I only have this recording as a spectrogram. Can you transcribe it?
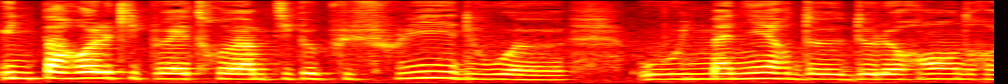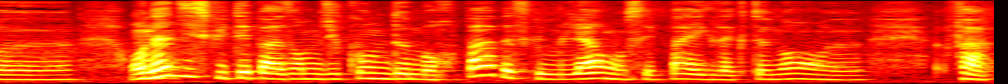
une parole qui peut être un petit peu plus fluide ou, euh, ou une manière de, le rendre. Euh. On a discuté par exemple du conte de Maurepas, parce que là, on ne sait pas exactement. Euh, enfin,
